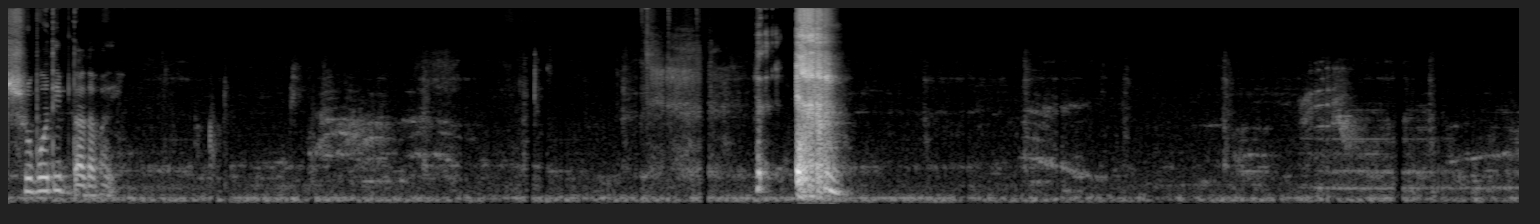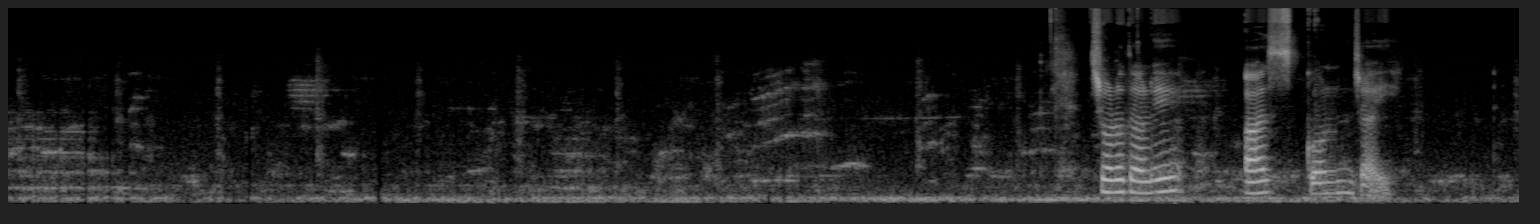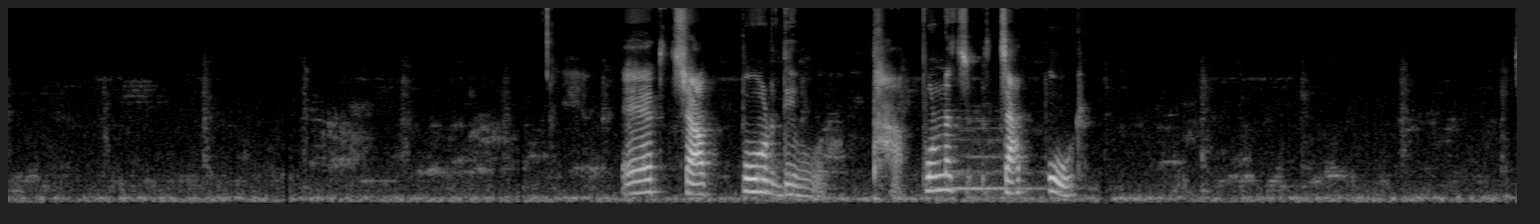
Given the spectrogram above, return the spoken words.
শুভদীপ দাদা ভাই চলো তাহলে আজ কোন যাই? এক চাপ্পড় দেব। থাপ্পড় না চাপ্পড়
